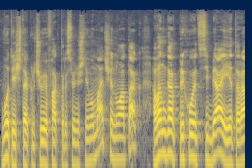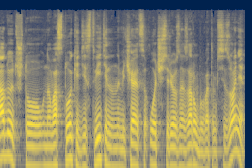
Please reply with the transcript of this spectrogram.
Вот, я считаю, ключевые факторы сегодняшнего матча. Ну а так, авангард приходит в себя, и это радует, что на Востоке действительно намечается очень серьезная заруба в этом сезоне.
